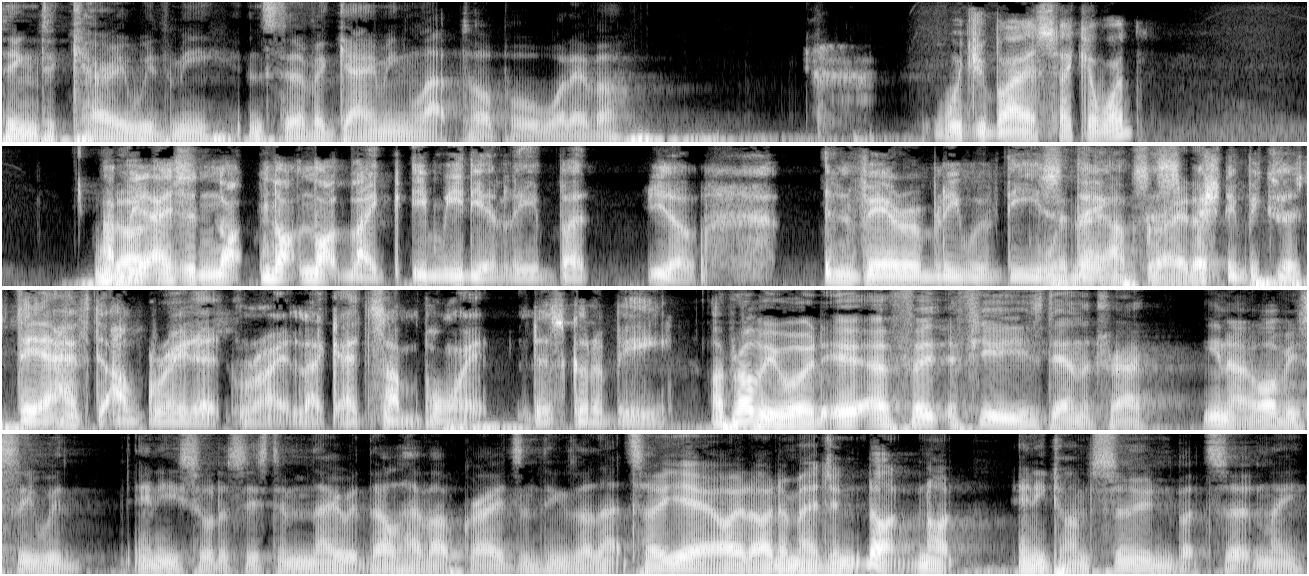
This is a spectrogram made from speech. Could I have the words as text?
thing to carry with me instead of a gaming laptop or whatever. Would you buy a second one? Would I mean, I- as in not not not like immediately, but you know, invariably with these When they things, upgrade it. especially because they have to upgrade it, right? Like at some point, there's gonna be I probably would. A, a fe- a few years down the track, you know, obviously with any sort of system, they they'll have upgrades and things like that. So yeah, I'd, I'd imagine not not anytime soon, but certainly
